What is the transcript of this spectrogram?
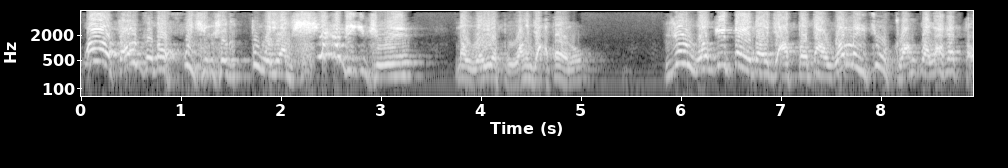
我要早知道父亲是个度量狭窄之人，那我也不往家带喽。人我给带到家，不但我没救，转过来还倒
